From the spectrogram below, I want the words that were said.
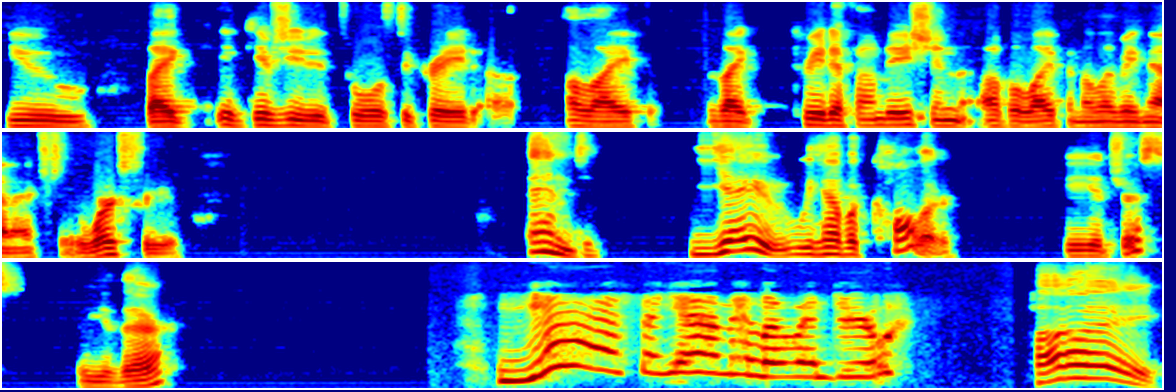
you. Like it gives you the tools to create a, life, like create a foundation of a life and a living that actually works for you. And yay, we have a caller. Beatrice, are you there? Yes, I am. Hello, Andrew. Hi.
